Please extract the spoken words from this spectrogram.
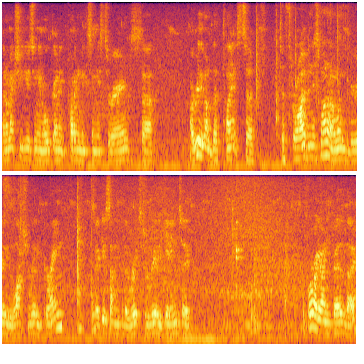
And I'm actually using an organic potting mix in this terrarium because uh, I really want the plants to, to thrive in this one and I want it to be really lush and really green. So it gives something for the roots to really get into. Before I go any further though,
